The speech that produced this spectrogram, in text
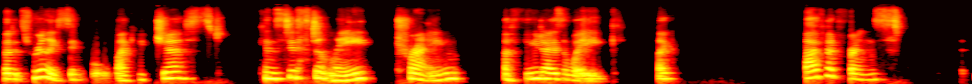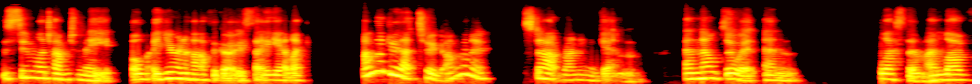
but it's really simple. Like you just consistently train a few days a week. Like I've had friends similar time to me oh, a year and a half ago say yeah like I'm going to do that too. I'm going to start running again. And they'll do it. And bless them. I love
